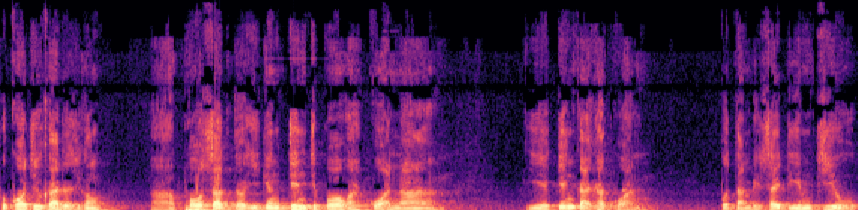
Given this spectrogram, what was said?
不过酒界就是讲，啊，菩萨都已经进一步较悬啊，伊的境界较悬，不但袂使啉酒，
